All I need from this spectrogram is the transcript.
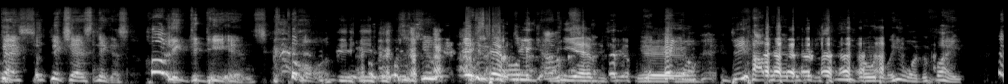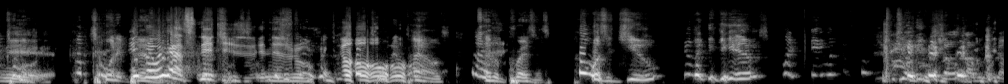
guys, some bitch ass niggas. Who leaked the DMs? Come on. Was it you? He who leaked the DMs? Hey, Yeah. yo, D hopped in that bitch sleeve bro, he wanted to fight. Yeah. I'm 200 He said, pounds. we got snitches in this room. 200 No. pounds. I have a presence. Who was it? You? You like the DMs? Like, hey, what the fuck? Joe, you show up. No,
